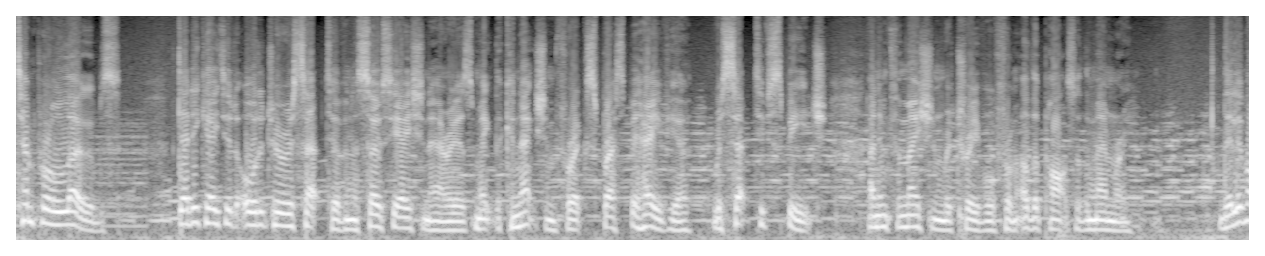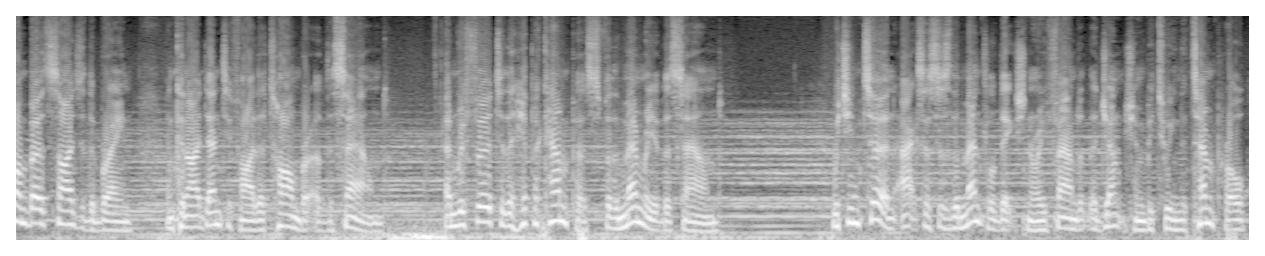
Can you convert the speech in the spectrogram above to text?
Temporal lobes. Dedicated auditory receptive and association areas make the connection for expressed behaviour, receptive speech and information retrieval from other parts of the memory. They live on both sides of the brain and can identify the timbre of the sound and refer to the hippocampus for the memory of the sound, which in turn accesses the mental dictionary found at the junction between the temporal,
